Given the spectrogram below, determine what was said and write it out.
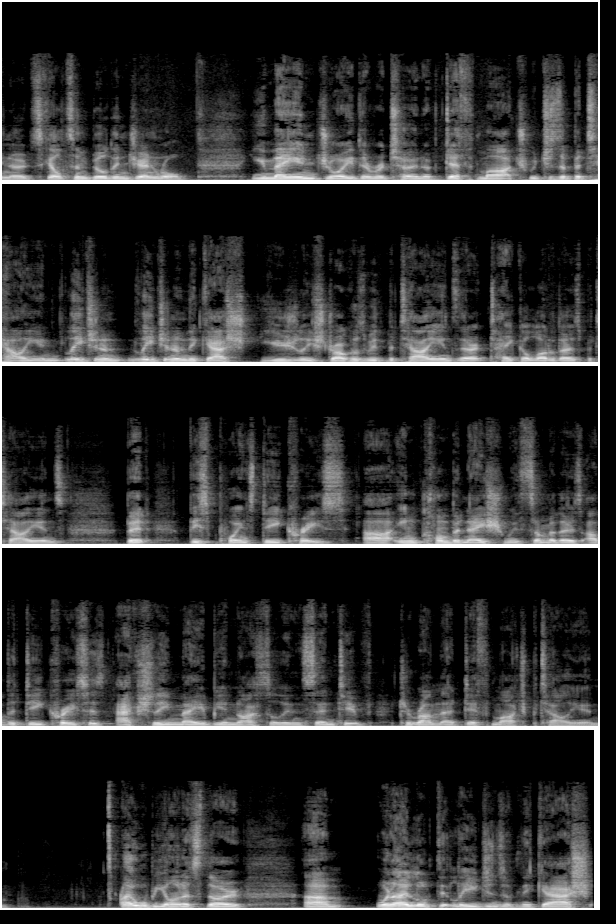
you know, skeleton build in general, you may enjoy the return of Death March, which is a battalion. Legion, Legion of Nagash usually struggles with battalions. They don't take a lot of those battalions. But this points decrease, uh, in combination with some of those other decreases, actually may be a nice little incentive to run that Death March battalion. I will be honest though, um, when I looked at Legions of Nagash,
